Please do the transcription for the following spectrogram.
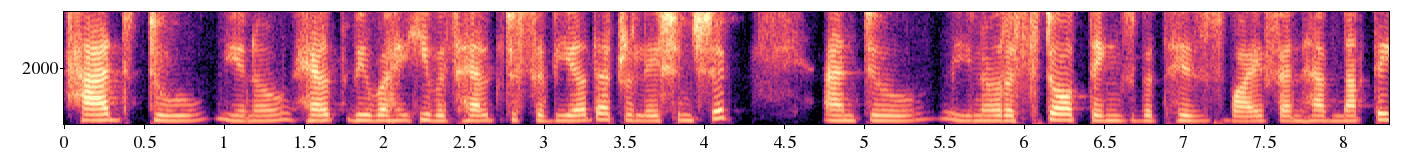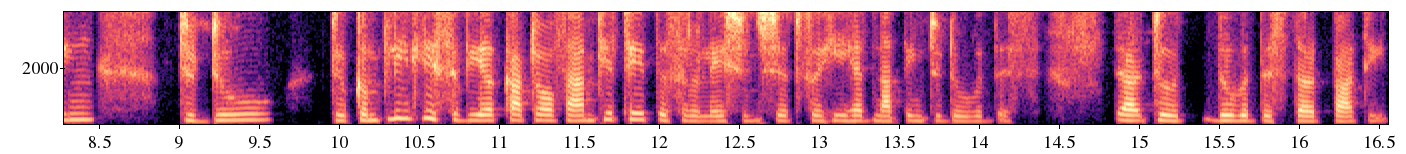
had to you know help we were he was helped to severe that relationship and to you know restore things with his wife and have nothing to do to completely severe cut off amputate this relationship so he had nothing to do with this uh, to do with this third party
